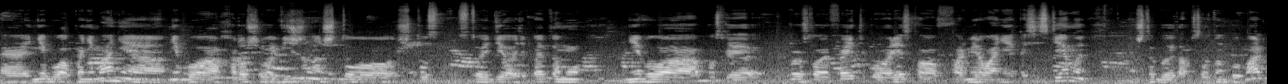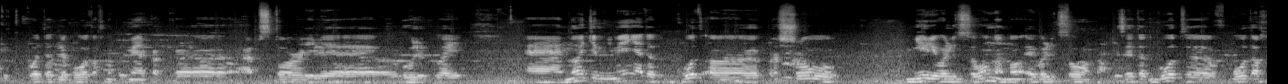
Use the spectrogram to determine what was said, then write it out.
Э, не было понимания, не было хорошего вижена, что, что стоит делать. И поэтому не было после прошлого FA такого резкого формирования экосистемы, чтобы там создан был маркет какой-то для ботов, например, как э, App Store или Google Play. Э, но, тем не менее, этот год прошел не революционно, но эволюционно. И за этот год в ботах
